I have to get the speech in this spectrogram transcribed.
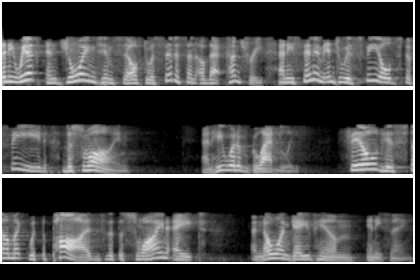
Then he went and joined himself to a citizen of that country, and he sent him into his fields to feed the swine. And he would have gladly filled his stomach with the pods that the swine ate, and no one gave him anything.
